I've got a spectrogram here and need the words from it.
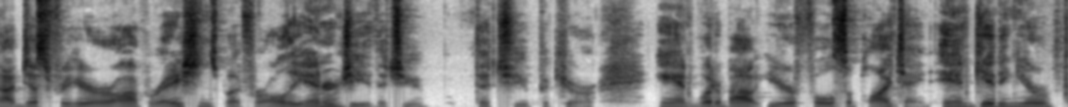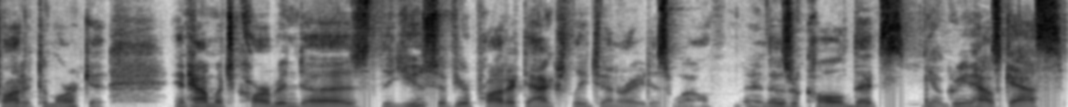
Not just for your operations, but for all the energy that you that you procure? And what about your full supply chain and getting your product to market? And how much carbon does the use of your product actually generate as well? And those are called, that's, you know, greenhouse gas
